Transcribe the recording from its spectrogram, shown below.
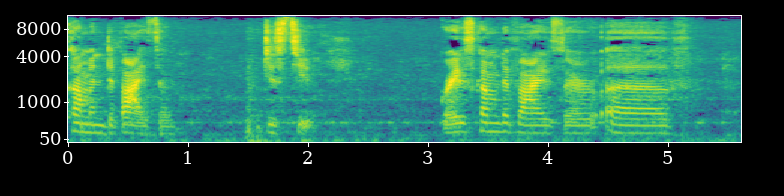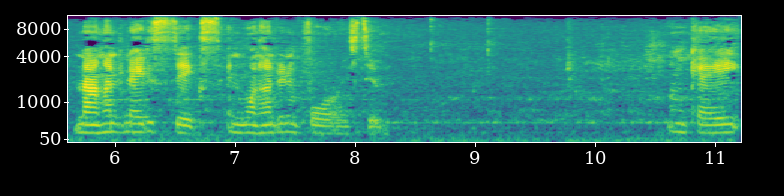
common divisor is 2 greatest common divisor of 986 and 104 is 2. Okay,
